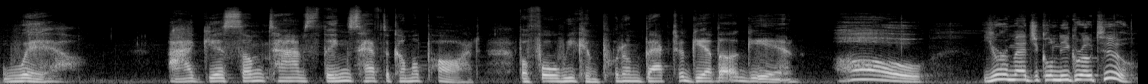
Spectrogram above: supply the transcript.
Well, I guess sometimes things have to come apart before we can put them back together again. Oh, you're a magical Negro too.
